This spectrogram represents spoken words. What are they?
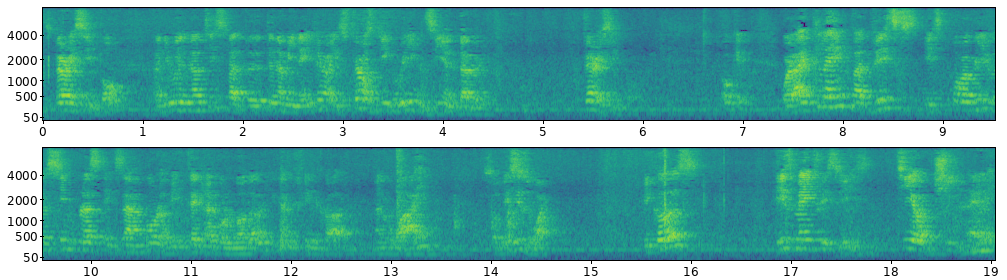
It's very simple. And you will notice that the denominator is first degree in Z and W. Very simple. Okay. Well, I claim that this is probably the simplest example of integrable model you can think of. And why? So this is why. Because these matrices, T of GA,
